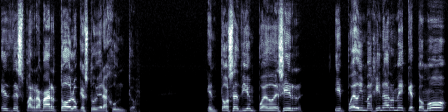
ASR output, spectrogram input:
es desparramar todo lo que estuviera junto entonces bien puedo decir y puedo imaginarme que tomó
